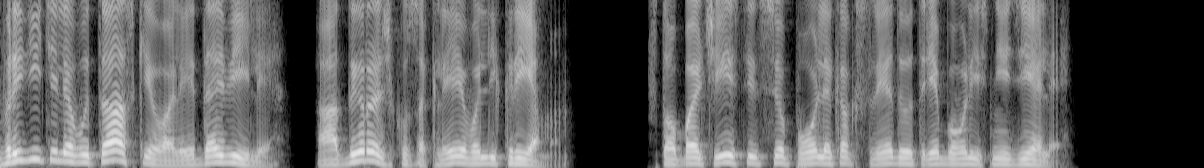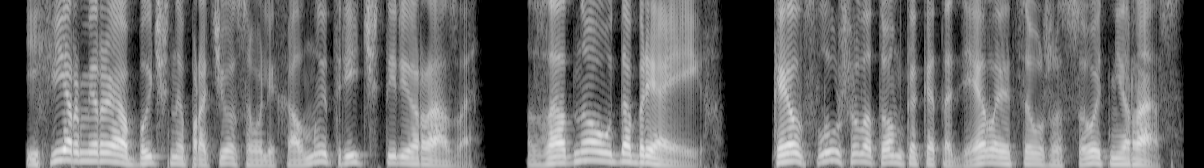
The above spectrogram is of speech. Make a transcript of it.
Вредителя вытаскивали и давили, а дырочку заклеивали кремом. Чтобы очистить все поле как следует, требовались недели. И фермеры обычно прочесывали холмы 3-4 раза, заодно удобряя их. Кэл слушал о том, как это делается уже сотни раз.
